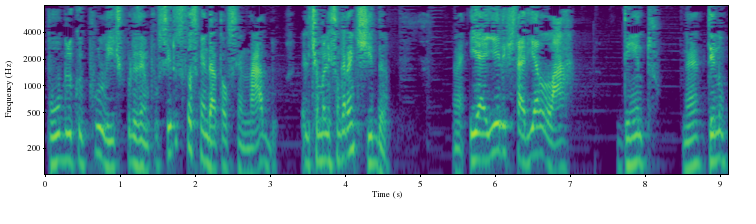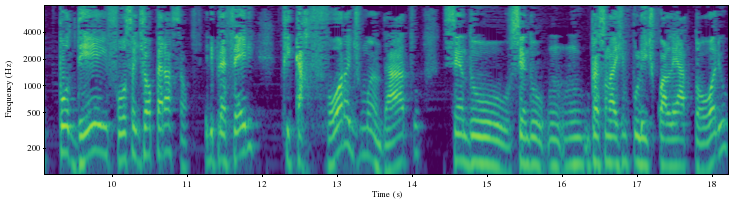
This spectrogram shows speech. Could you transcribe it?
público e político? Por exemplo, o Ciro, se fosse candidato ao Senado, ele tinha uma eleição garantida. Né? E aí ele estaria lá, dentro né, tendo poder e força de operação. Ele prefere ficar fora de um mandato, sendo, sendo um, um personagem político aleatório.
